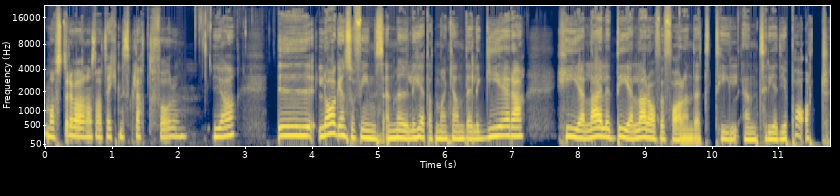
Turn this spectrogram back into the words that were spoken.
måste det vara någon sån teknisk plattform? Ja, i lagen så finns en möjlighet att man kan delegera hela eller delar av förfarandet till en tredje part.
